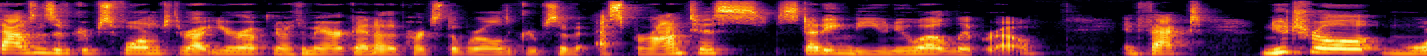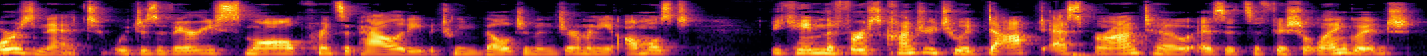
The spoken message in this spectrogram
Thousands of groups formed throughout Europe, North America, and other parts of the world, groups of Esperantists studying the Unua Libro. In fact, neutral Moresnet, which is a very small principality between Belgium and Germany, almost became the first country to adopt Esperanto as its official language,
